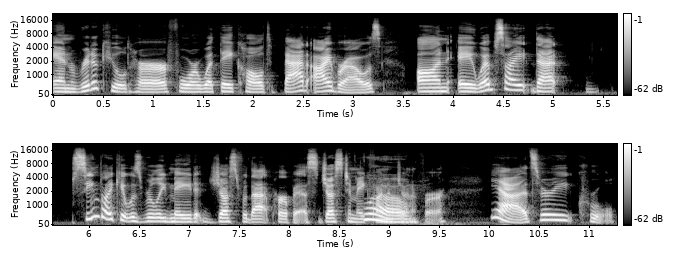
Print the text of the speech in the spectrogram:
and ridiculed her for what they called bad eyebrows on a website that seemed like it was really made just for that purpose, just to make Whoa. fun of Jennifer. Yeah, it's very cruel.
